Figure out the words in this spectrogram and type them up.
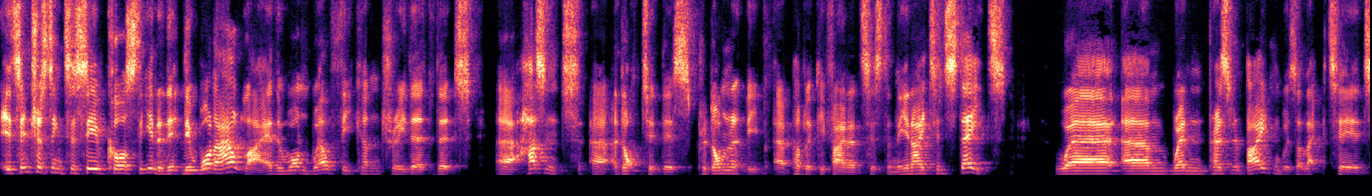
it's interesting to see, of course, the you know the, the one outlier, the one wealthy country that that uh, hasn't uh, adopted this predominantly uh, publicly financed system, the United States where um, when President Biden was elected,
